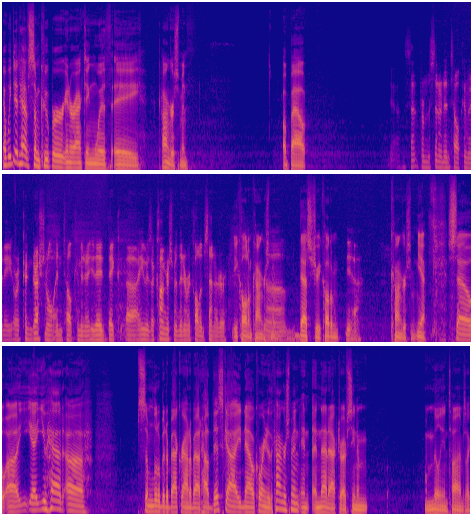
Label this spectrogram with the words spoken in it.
and we did have some cooper interacting with a congressman about Yeah, sent from the Senate Intel Committee or Congressional Intel Committee. They, they, uh, he was a congressman. They never called him senator. he called him congressman Um, that's true he called him Yeah. congressman yeah so uh, yeah you had uh, some little bit of background about how this guy now according to the congressman and, and that actor i've seen him a million times i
